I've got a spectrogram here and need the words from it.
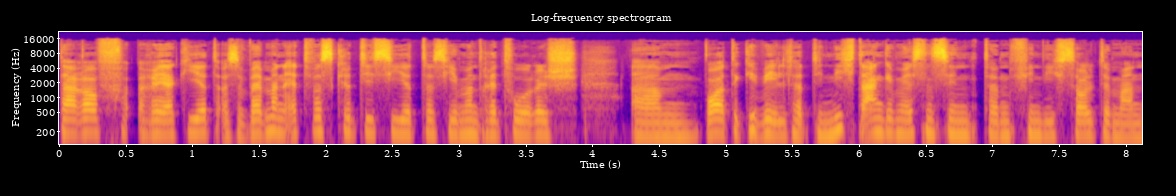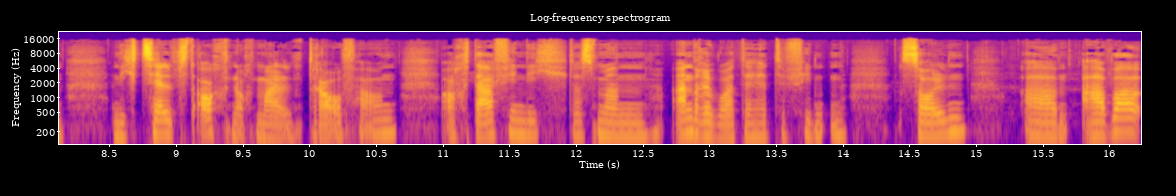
darauf reagiert. Also wenn man etwas kritisiert, dass jemand rhetorisch ähm, Worte gewählt hat, die nicht angemessen sind, dann finde ich, sollte man nicht selbst auch nochmal draufhauen. Auch da finde ich, dass man andere Worte hätte finden sollen. Ähm, aber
